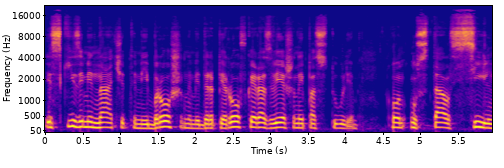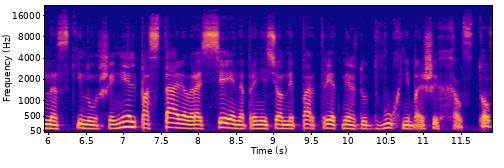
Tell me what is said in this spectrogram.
эскизами начатыми и брошенными, драпировкой, развешанной по стульям. Он устал, сильно скинул шинель, поставил рассеянно принесенный портрет между двух небольших холстов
